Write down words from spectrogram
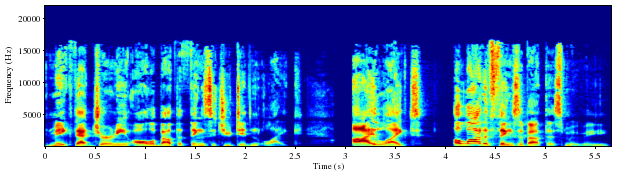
make that journey all about the things that you didn't like. I liked a lot of things about this movie.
